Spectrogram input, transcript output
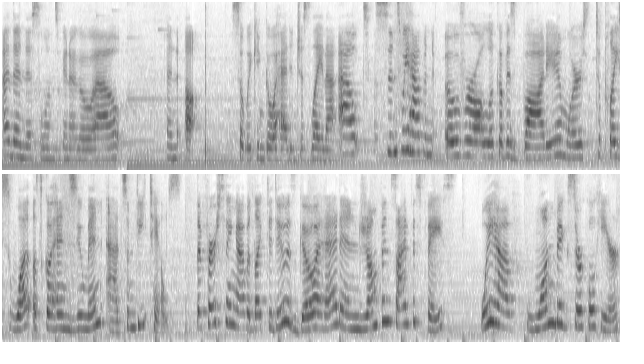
and then this one's gonna go out and up. So we can go ahead and just lay that out. Since we have an overall look of his body and where to place what, let's go ahead and zoom in, add some details. The first thing I would like to do is go ahead and jump inside of his face. We have one big circle here.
